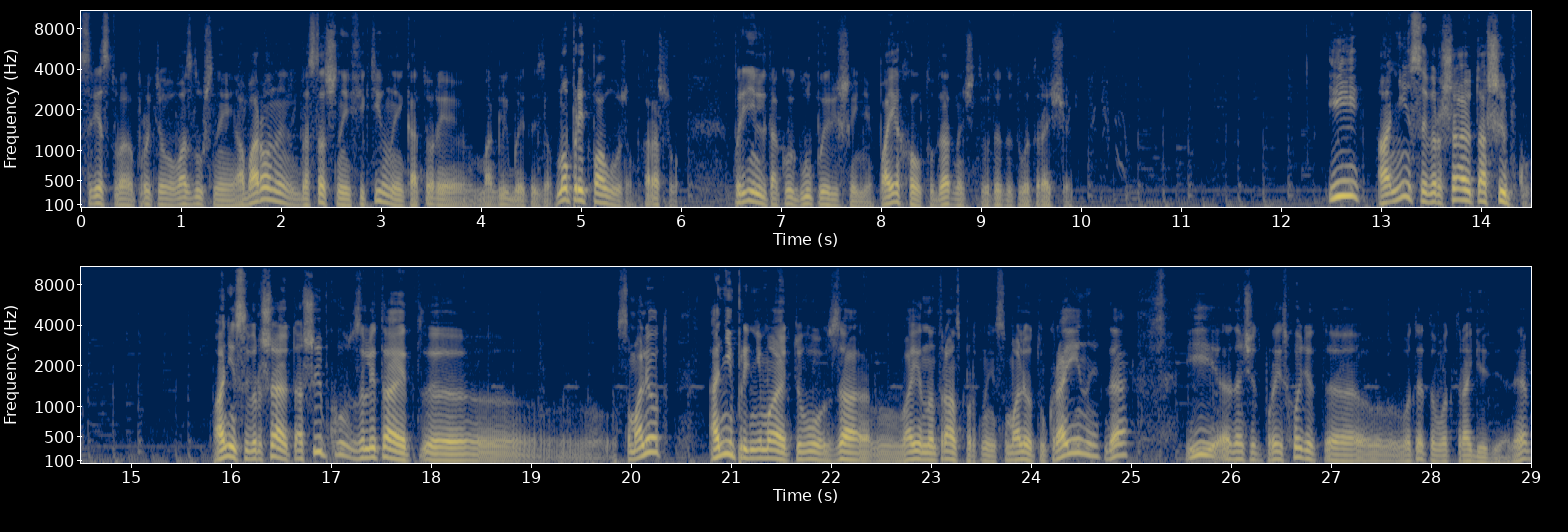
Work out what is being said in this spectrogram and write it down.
средства противовоздушной обороны, достаточно эффективные, которые могли бы это сделать. Но предположим, хорошо, приняли такое глупое решение. Поехал туда, значит, вот этот вот расчет. и они совершают ошибку. Они совершают ошибку, залетает э, самолет, они принимают его за военно-транспортный самолет Украины, да, и, значит, происходит э, вот эта вот трагедия, да.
